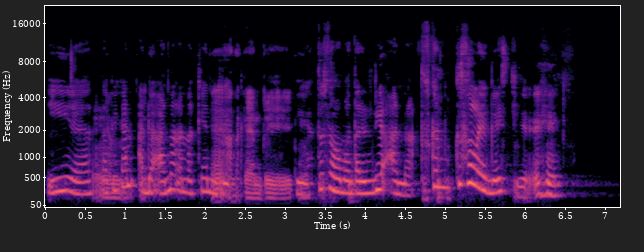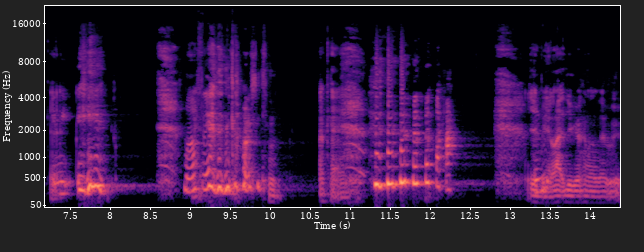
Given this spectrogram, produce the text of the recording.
Iya, tapi kan ada anak-anak eh, Kendrick. anak Kendrick. Iya, terus nama mantan dia anak. Terus kan kesel ya guys. Cie. Ini maaf ya kalau oke. Ya Bella juga kan tapi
